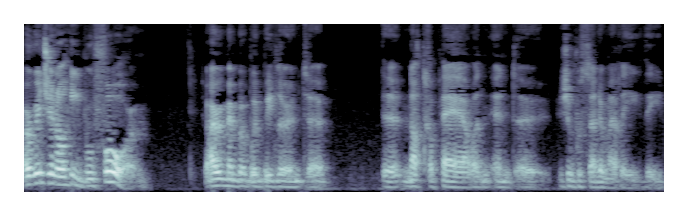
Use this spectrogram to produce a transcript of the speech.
original Hebrew form. So I remember when we learned uh, uh, Notre Père and, and uh, Je vous salue Marie, the,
